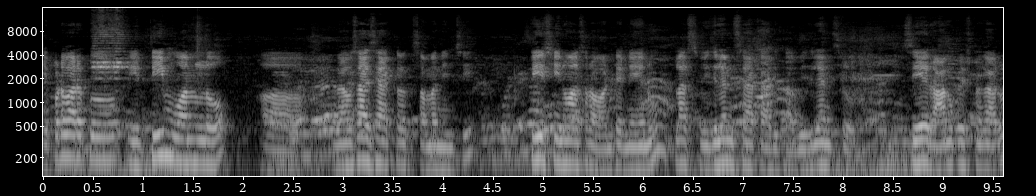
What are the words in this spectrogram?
ఇప్పటివరకు ఈ టీమ్ వన్లో వ్యవసాయ శాఖకు సంబంధించి టి శ్రీనివాసరావు అంటే నేను ప్లస్ విజిలెన్స్ శాఖ అధికారి విజిలెన్స్ సిఏ రామకృష్ణ గారు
